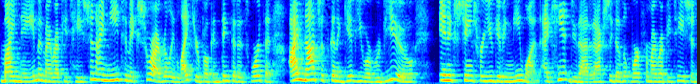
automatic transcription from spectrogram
my name and my reputation. I need to make sure I really like your book and think that it's worth it. I'm not just gonna give you a review in exchange for you giving me one. I can't do that. It actually doesn't work for my reputation.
